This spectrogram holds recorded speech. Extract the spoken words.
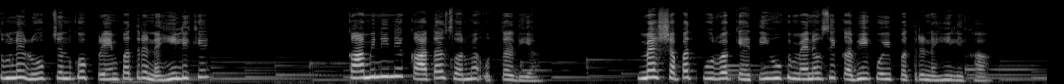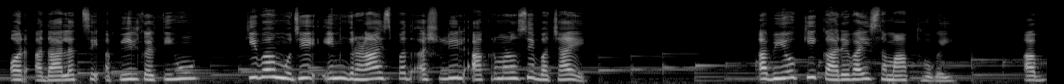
तुमने रूपचंद को प्रेम पत्र नहीं लिखे? कामिनी ने कातर स्वर में उत्तर दिया, मैं शपथ पूर्वक कहती हूँ कि मैंने उसे कभी कोई पत्र नहीं लिखा और अदालत से अपील करती हूँ कि वह मुझे इन घृणास्पद अश्लील आक्रमणों से बचाए। अभियोग की कार्यवाही समाप्त हो गई। अब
